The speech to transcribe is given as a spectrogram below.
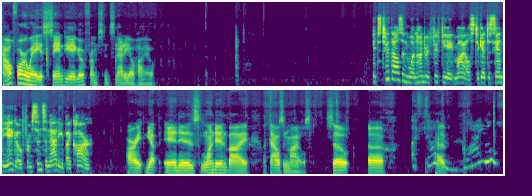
How far away is San Diego from Cincinnati, Ohio? It's 2,158 miles to get to San Diego from Cincinnati by car. All right. Yep. It is London by a thousand miles. So, uh, A Have- thousand miles?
